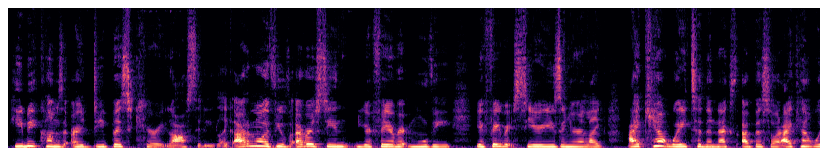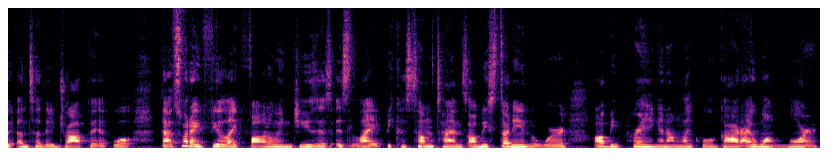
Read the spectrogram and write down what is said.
he becomes our deepest curiosity. Like, I don't know if you've ever seen your favorite movie, your favorite series, and you're like, I can't wait to the next episode. I can't wait until they drop it. Well, that's what I feel like following Jesus is like because sometimes I'll be studying the word, I'll be praying, and I'm like, well, God, I want more.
